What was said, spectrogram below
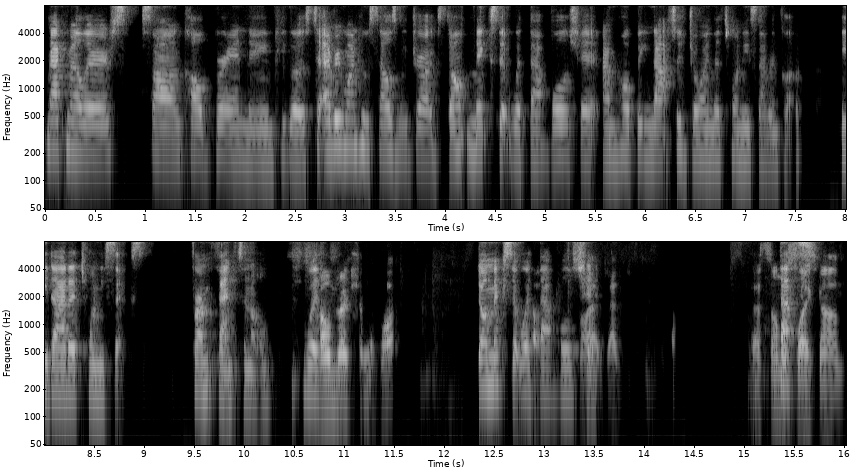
Mac Miller's song called Brand Name. He goes to everyone who sells me drugs. Don't mix it with that bullshit. I'm hoping not to join the 27 club. He died at 26 from fentanyl. With don't mix it with what don't mix it with that bullshit. Right, that- that's almost That's- like um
